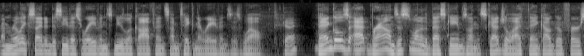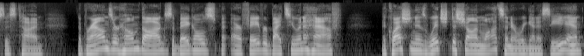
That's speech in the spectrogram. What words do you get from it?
I'm really excited to see this Ravens new look offense. I'm taking the Ravens as well. Okay. Bengals at Browns. This is one of the best games on the schedule. I think I'll go first this time. The Browns are home dogs. The Bengals are favored by two and a half. The question is, which Deshaun Watson are we going to see, and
